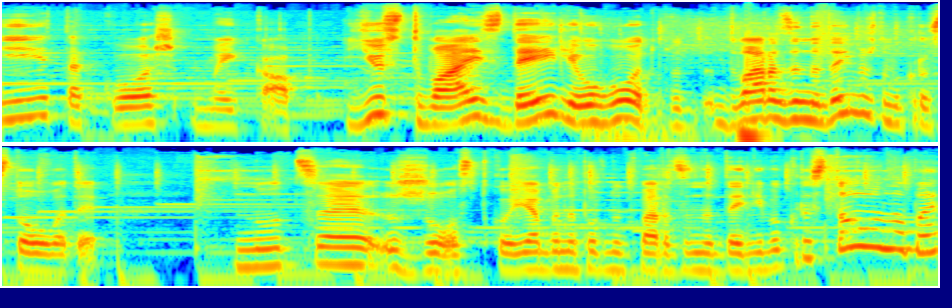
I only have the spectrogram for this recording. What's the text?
і також мейкап. Use twice daily, ого, два рази на день можна використовувати. Ну, це жорстко. Я би, напевно, два рази на день використовувала би.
